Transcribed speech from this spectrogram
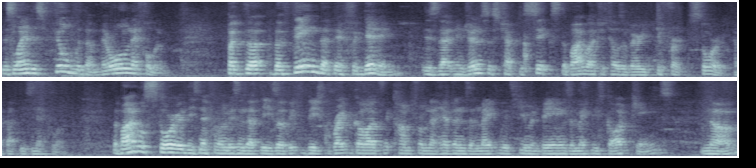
This land is filled with them. They're all Nephilim. But the, the thing that they're forgetting is that in Genesis chapter 6, the Bible actually tells a very different story about these Nephilim. The Bible's story of these Nephilim isn't that these are the, these great gods that come from the heavens and mate with human beings and make these god kings. No,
